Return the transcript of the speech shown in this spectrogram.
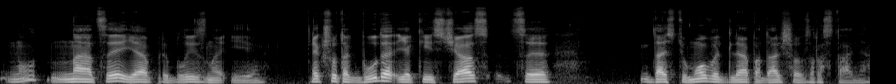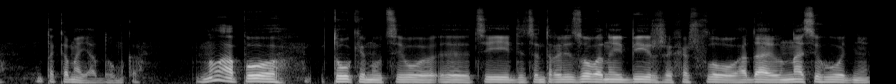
Ну, на це я приблизно і. Якщо так буде, якийсь час це дасть умови для подальшого зростання. Ну, така моя думка. Ну а по токену цього, е, цієї децентралізованої біржі Hashflow, гадаю, на сьогодні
